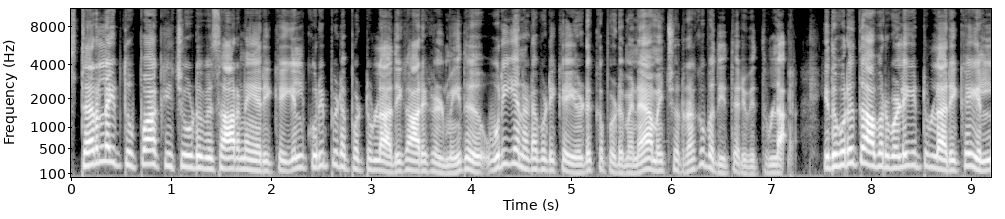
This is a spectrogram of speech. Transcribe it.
ஸ்டெர்லைட் துப்பாக்கிச் சூடு விசாரணை அறிக்கையில் குறிப்பிடப்பட்டுள்ள அதிகாரிகள் மீது உரிய நடவடிக்கை எடுக்கப்படும் என அமைச்சர் ரகுபதி தெரிவித்துள்ளார். இதுகுறித்து அவர் வெளியிட்டுள்ள அறிக்கையில்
